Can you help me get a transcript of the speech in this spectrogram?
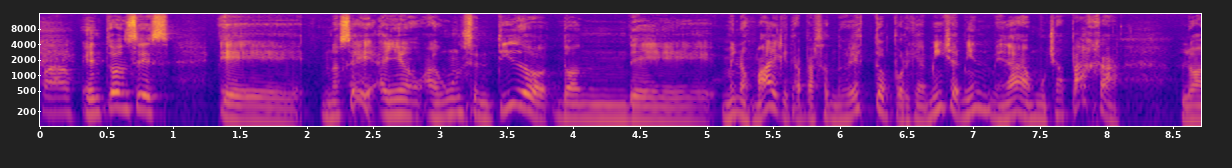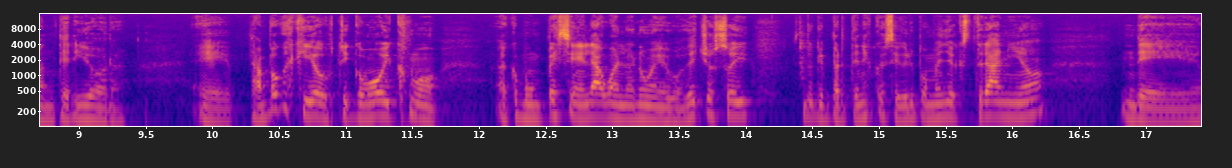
Wow. entonces eh, no sé hay algún sentido donde menos mal que está pasando esto porque a mí también me daba mucha paja lo anterior Eh, tampoco es que yo estoy como hoy como como un pez en el agua en lo nuevo de hecho soy lo que pertenezco a ese grupo medio extraño de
